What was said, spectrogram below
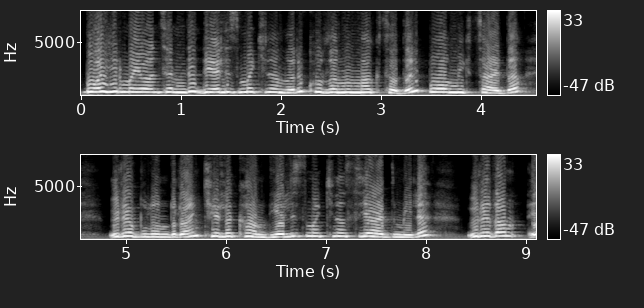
Bu ayırma yönteminde diyaliz makineleri kullanılmaktadır. Bol miktarda üre bulunduran kirli kan diyaliz makinesi yardımıyla üreden e,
